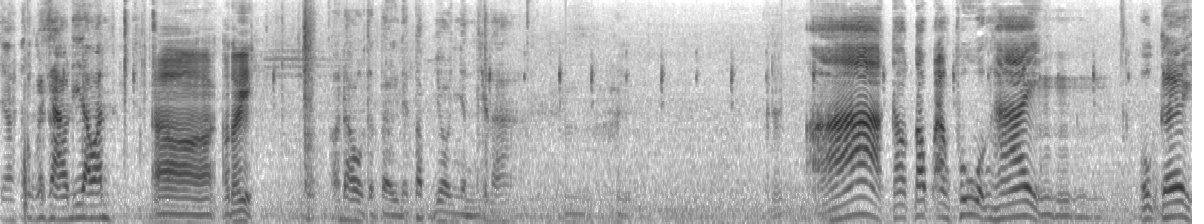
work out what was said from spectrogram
Dạ, Không có sao đi đâu anh À, ở đây. Ở đâu từ từ để tấp vô nhìn cái ta ở đây. À cao tốc An Phú quận 2 음, 음, 음. Ok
